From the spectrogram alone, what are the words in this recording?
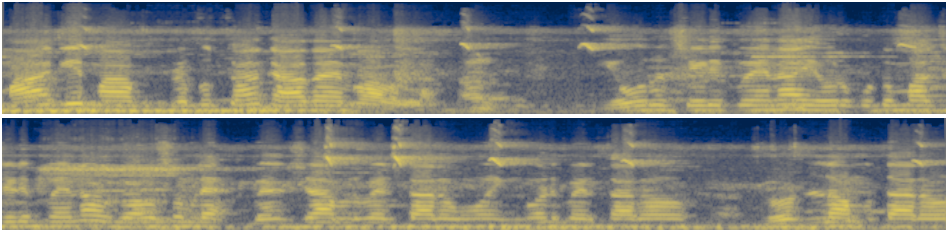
మాకి మా ప్రభుత్వానికి ఆదాయం రావాల. ఎవరు చెడిపోయినా ఎవరు కుటుంబాలు చెడిపోయినా వాళ్ళకి అవసరం లే. బెల్ట్ షాపులు పెడతారు ఇంకోటి పెడతారు రోడ్లు అమ్ముతారు.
